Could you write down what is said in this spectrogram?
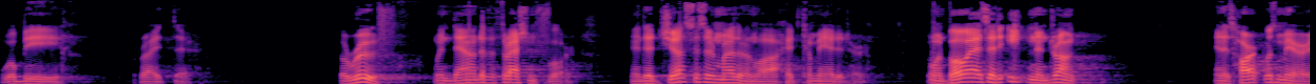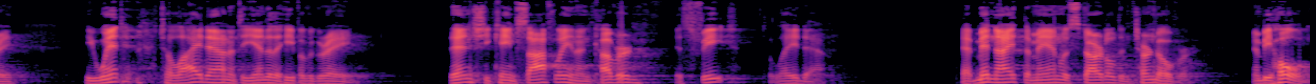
will be right there. So Ruth went down to the threshing floor and did just as her mother in law had commanded her. And when Boaz had eaten and drunk, and his heart was merry, he went to lie down at the end of the heap of grain. Then she came softly and uncovered his feet to lay down. At midnight, the man was startled and turned over, and behold,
